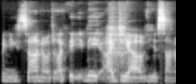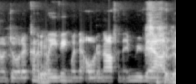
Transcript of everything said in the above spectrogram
when you son or like the the idea of your son or daughter kind of Yeah. leaving when they're old enough and they move out. Yeah.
